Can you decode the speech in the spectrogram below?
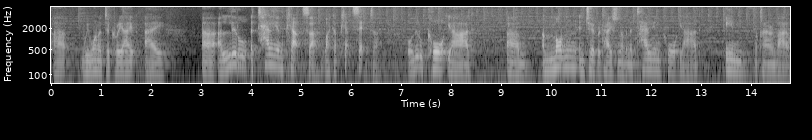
uh, we wanted to create a, uh, a little Italian piazza, like a piazzetta, or a little courtyard, um, a modern interpretation of an Italian courtyard in McLaren Vale.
